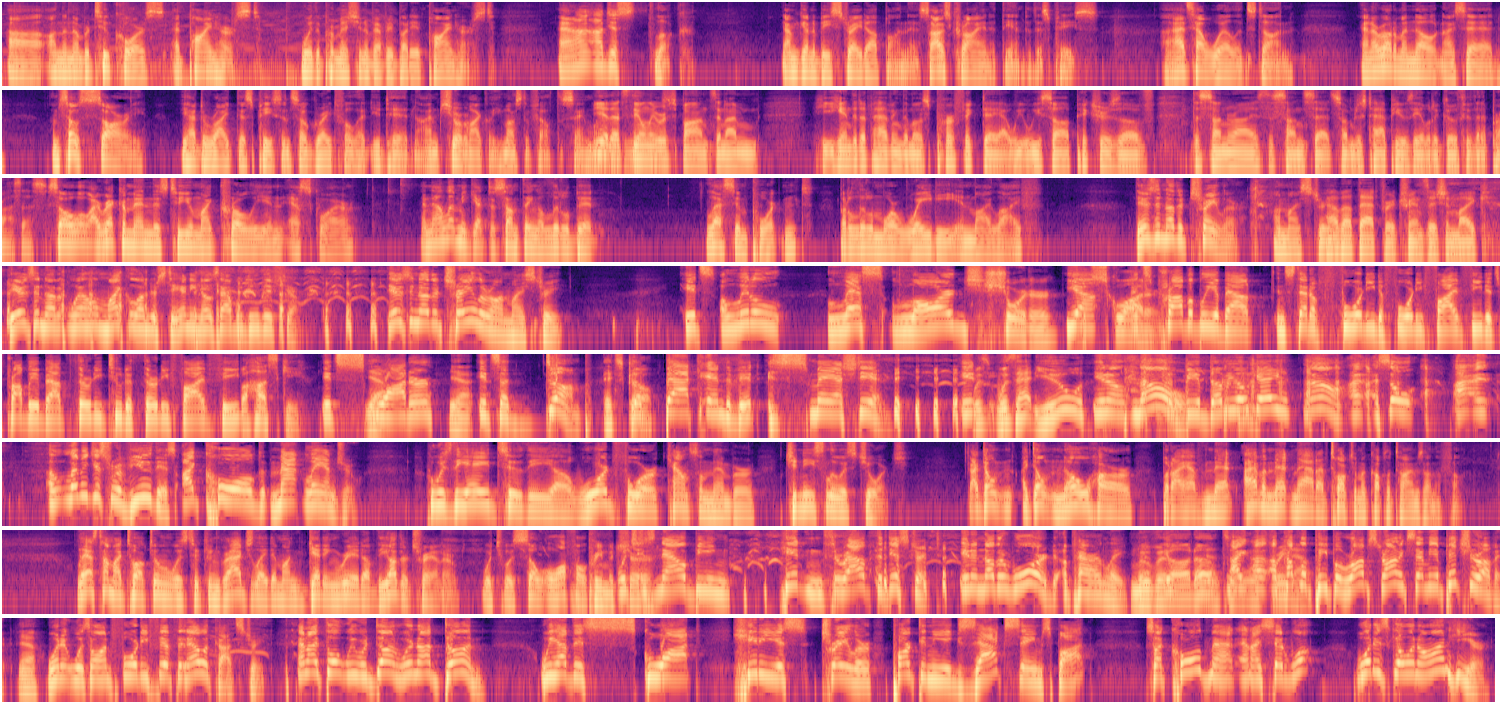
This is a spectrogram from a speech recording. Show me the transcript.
uh, on the number two course at Pinehurst with the permission of everybody at Pinehurst. And I, I just look, I'm going to be straight up on this. I was crying at the end of this piece. Uh, that's how well it's done. And I wrote him a note and I said, I'm so sorry you had to write this piece and so grateful that you did. I'm sure, Michael, you must have felt the same way. Yeah, that's the only piece. response, and I'm. He, ended up having the most perfect day. We we saw pictures of the sunrise, the sunset. So I'm just happy he was able to go through that process. So I recommend this to you, Mike Crowley in Esquire. And now let me get to something a little bit less important, but a little more weighty in my life. There's another trailer on my street. How about that for a transition, Mike? There's another. Well, Michael understand. He knows how we do this show. There's another trailer on my street. It's a little less large. Shorter, Yeah, but squatter. It's probably about instead of 40 to 45 feet, it's probably about 32 to 35 feet. but husky. It's Yeah. squatter. Yeah. It's a dump. It's the back end of it is smashed in. It- Was was that you? you know, no, BMW okay? no. I, I- so I, uh, let me just review this. I called Matt Landrew, who was the aide to the uh, Ward Four council member Janeese Lewis George. I don't, I don't know her, but I have met. I haven't met Matt. I've talked to him a couple of times on the phone. Last time I talked to him was to congratulate him on getting rid of the other trailer, which was so awful, Premature. which is now being hidden throughout the district in another ward. Apparently, Moving on up. it's a I, Ward a, a couple now. of people, Rob Stronach sent me a picture of it. Yeah. when it was on 45th and Ellicott Street, and I thought we were done. We're not done. We have this squat, hideous trailer parked in the exact same spot. So I called Matt and I said, "What? What is going on here?"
